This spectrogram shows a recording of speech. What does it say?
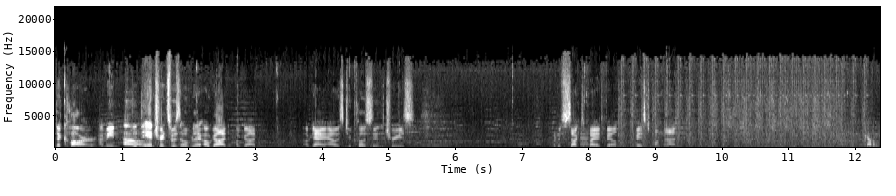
the car. I mean, Oh. the, the oh. entrance was over there. Oh god. Oh god. Okay, I was too close to the trees. Would have sucked if I had failed based upon that. Got him.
